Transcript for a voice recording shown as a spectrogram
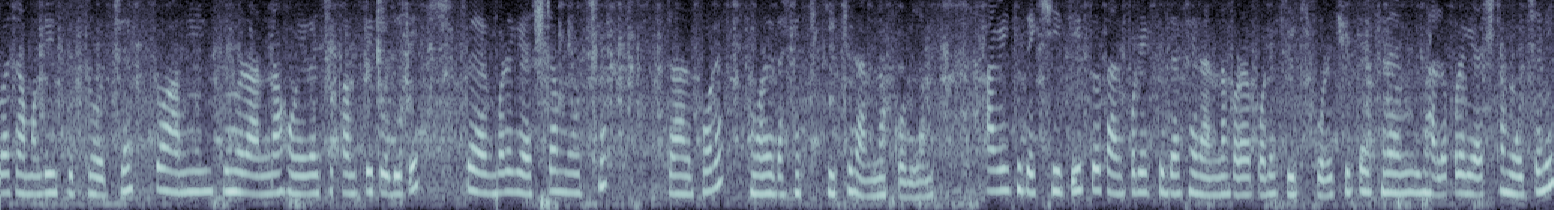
বাজ আমাকেই করতে হচ্ছে। তো আমি রান্না হয়ে গেছে কমপ্লিট ওদিকে। তো একবারে গ্যাসটা মুছে, তারপরে তোমাদের দেখাচ্ছি কী কী রান্না করলাম। আগেই তো দেখিয়েছি, তো তারপরে একটু দেখায় রান্না করার পরে কী কী করেছি। তো এখানে আমি ভালো করে গ্যাসটা মুছে নিই।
